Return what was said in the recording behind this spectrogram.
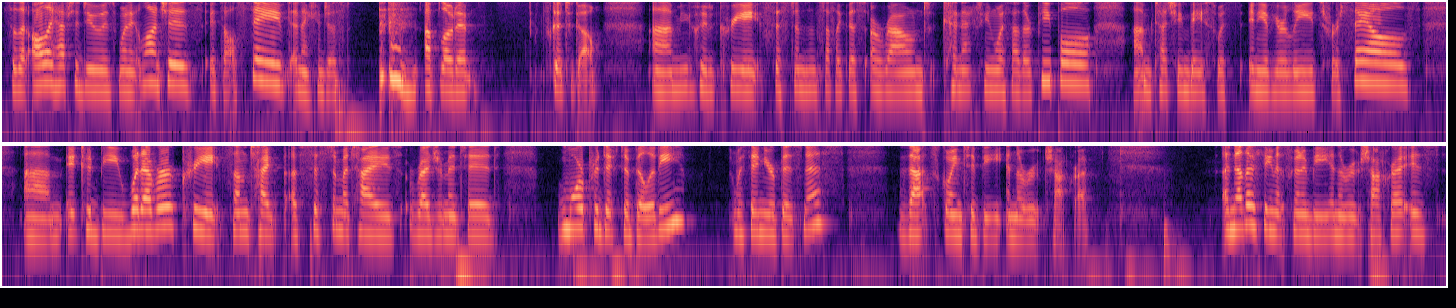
so that all I have to do is when it launches, it's all saved and I can just upload it. It's good to go. Um, you could create systems and stuff like this around connecting with other people, um, touching base with any of your leads for sales. Um, it could be whatever creates some type of systematized, regimented, more predictability within your business. That's going to be in the root chakra. Another thing that's going to be in the root chakra is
